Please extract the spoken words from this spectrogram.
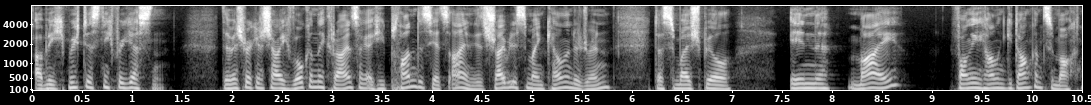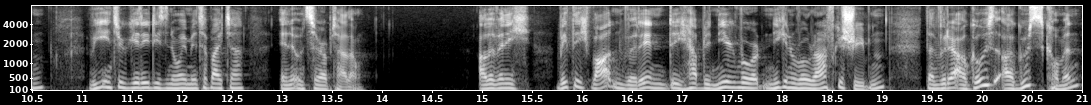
Aber ich möchte es nicht vergessen. Dementsprechend schaue ich wochenlich rein und sage, ich plane das jetzt ein. Jetzt schreibe ich das in meinen Kalender drin, dass zum Beispiel in Mai fange ich an, Gedanken zu machen, wie integriere ich diese neuen Mitarbeiter in unsere Abteilung. Aber wenn ich wirklich warten würde und ich habe nirgendwo, nirgendwo raufgeschrieben, dann würde August, August kommen,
